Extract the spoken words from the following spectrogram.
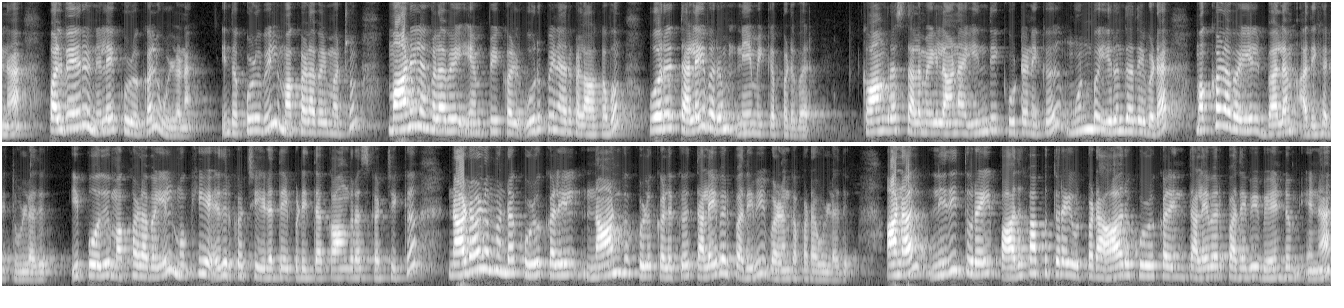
என பல்வேறு நிலைக்குழுக்கள் உள்ளன. இந்த குழுவில் மக்களவை மற்றும் மாநிலங்களவை எம்பிக்கள் உறுப்பினர்களாகவும் ஒரு தலைவரும் நியமிக்கப்படுவர். காங்கிரஸ் தலைமையிலான இந்தி கூட்டணிக்கு முன்பு இருந்ததை விட மக்களவையில் பலம் அதிகரித்துள்ளது. இப்போது மக்களவையில் முக்கிய எதிர்க்கட்சி இடத்தை பிடித்த காங்கிரஸ் கட்சிக்கு நாடாளுமன்ற குழுக்களில் நான்கு குழுக்களுக்கு தலைவர் பதவி வழங்கப்பட உள்ளது. ஆனால் நிதித்துறை பாதுகாப்புத்துறை உட்பட ஆறு குழுக்களின் தலைவர் பதவி வேண்டும் என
